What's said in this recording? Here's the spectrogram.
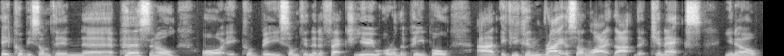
It could be something uh, personal, or it could be something that affects you or other people. And if you can write a song like that that connects, you know,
